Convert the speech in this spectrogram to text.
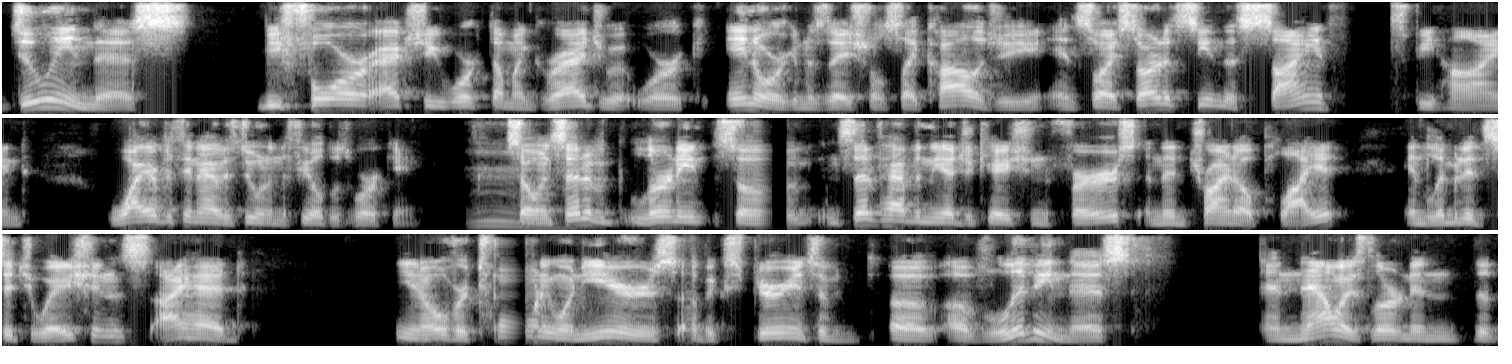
doing this before I actually worked on my graduate work in organizational psychology. And so I started seeing the science behind why everything I was doing in the field was working. Mm. So instead of learning, so instead of having the education first and then trying to apply it, in limited situations. I had, you know, over 21 years of experience of, of, of living this. And now I was learning the,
